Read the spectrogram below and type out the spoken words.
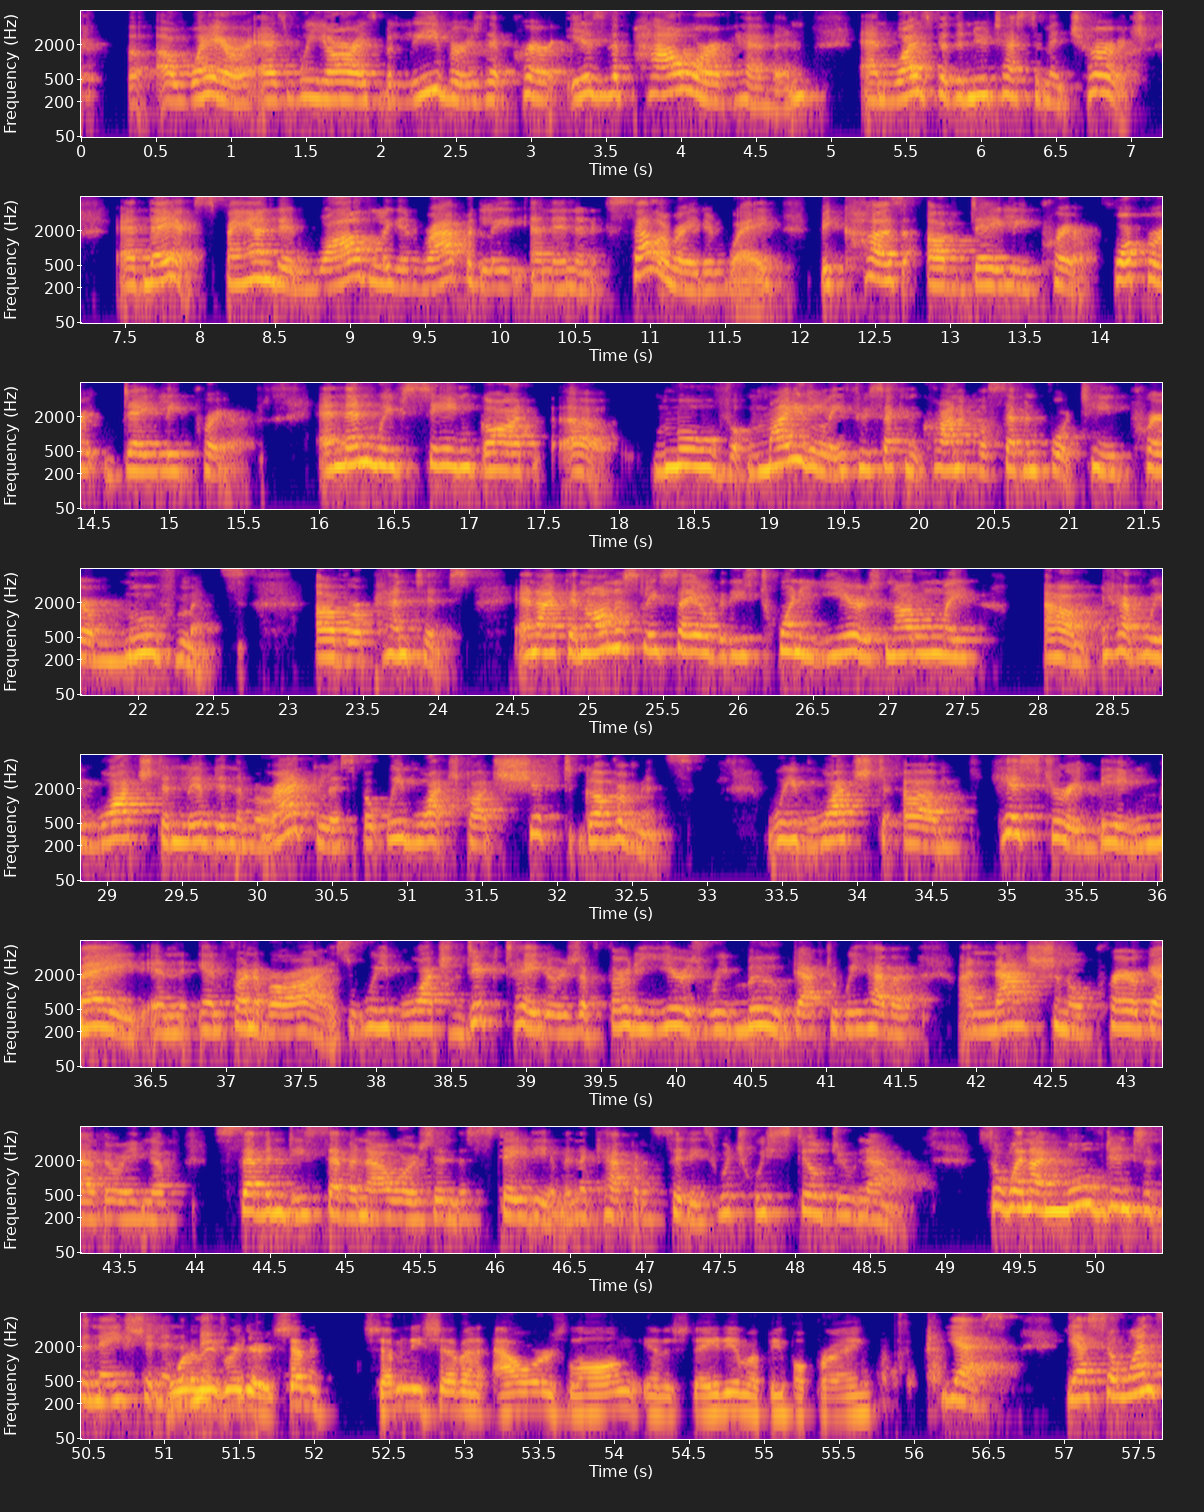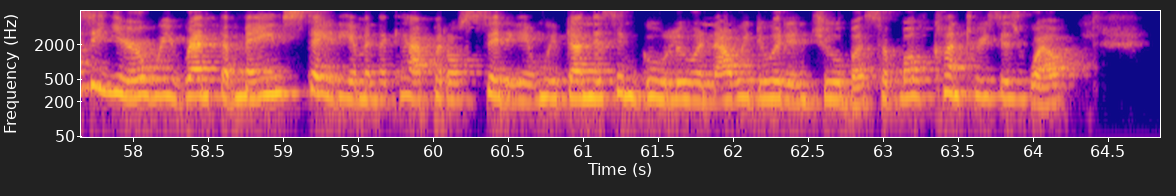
aware as we are as believers that prayer is the power of heaven and was for the New Testament church. And they expanded wildly and rapidly and in an accelerated way because of daily prayer, corporate daily prayer. And then we've seen God uh, move mightily through Second Chronicles 7:14 prayer movements of repentance. And I can honestly say over these 20 years, not only um, have we watched and lived in the miraculous, but we've watched God shift governments. We've watched um, history being made in, in front of our eyes. We've watched dictators of 30 years removed after we have a, a national prayer gathering of 77 hours in the stadium in the capital cities, which we still do now. So when I moved into the nation, and the right there, seven, 77 hours long in a stadium of people praying? Yes. Yes. So once a year, we rent the main stadium in the capital city, and we've done this in Gulu, and now we do it in Juba. So both countries as well.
